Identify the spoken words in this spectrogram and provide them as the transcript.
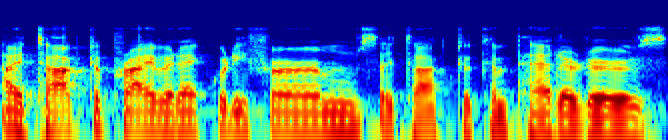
I talked to private equity firms. I talked to competitors.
